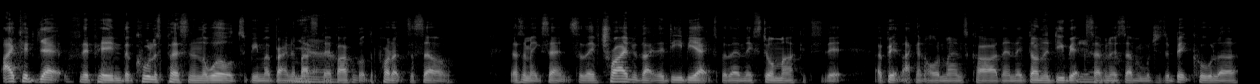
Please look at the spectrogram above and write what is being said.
I could get flipping the coolest person in the world to be my brand ambassador Yeah. if I haven't got the product to sell. Doesn't make sense. So they've tried with like the DBX, but then they've still marketed it a bit like an old man's car. Then they've done the DBX 707, which is a bit cooler,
